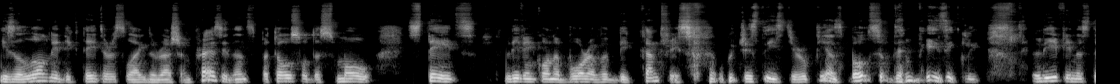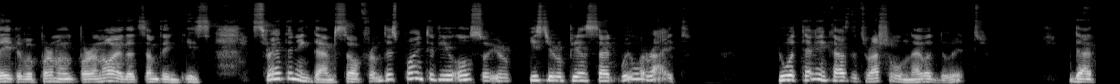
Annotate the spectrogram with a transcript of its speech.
is the lonely dictators like the Russian presidents, but also the small states living on a border of big countries, which is the East Europeans. Both of them basically live in a state of a permanent paranoia that something is threatening them. So, from this point of view, also, your East Europeans said, We were right. You were telling us that Russia will never do it that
